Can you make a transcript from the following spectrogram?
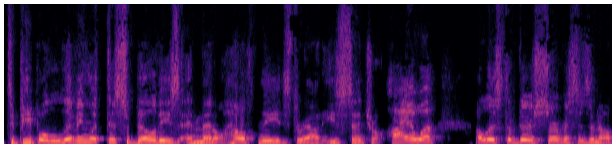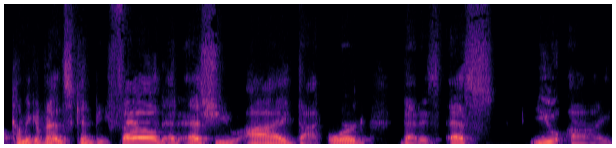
to people living with disabilities and mental health needs throughout East Central Iowa. A list of their services and upcoming events can be found at sui.org. That is sui.org.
